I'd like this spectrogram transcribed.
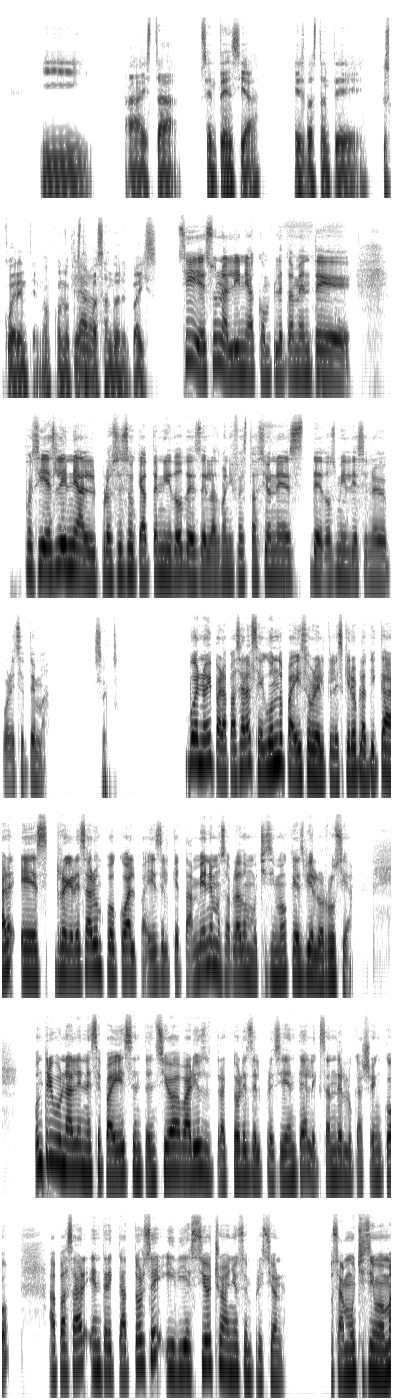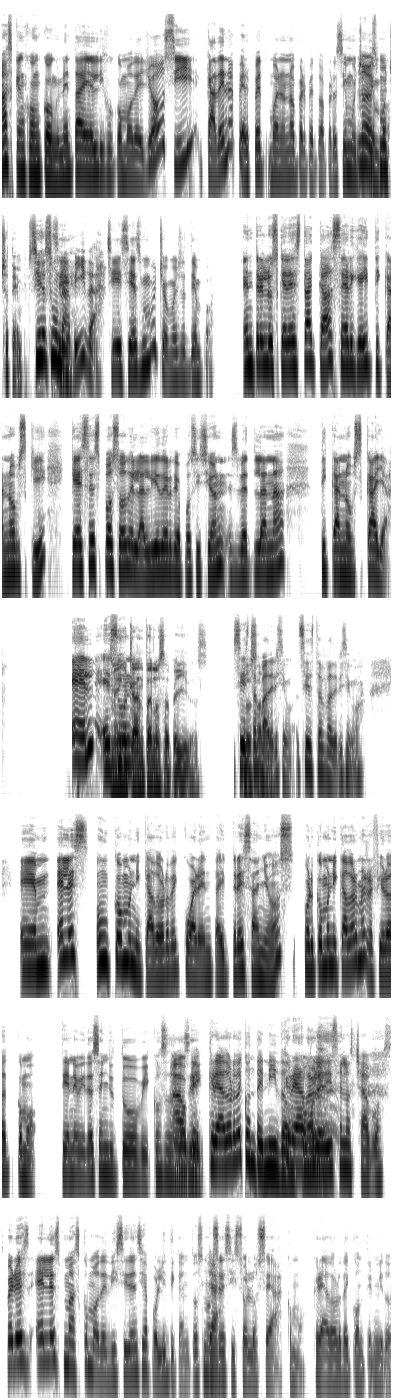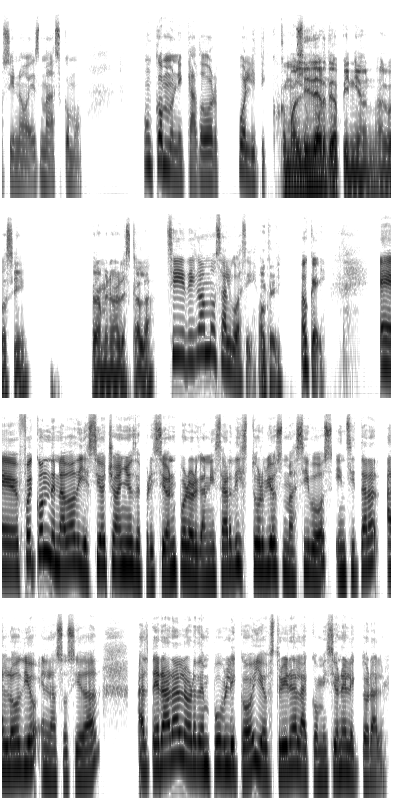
y a esta sentencia es bastante pues, coherente, ¿no? Con lo que está pasando en el país. Sí, es una línea completamente pues sí, es lineal el proceso que ha tenido desde las manifestaciones de 2019 por ese tema. Exacto. Bueno, y para pasar al segundo país sobre el que les quiero platicar, es regresar un poco al país del que también hemos hablado muchísimo, que es Bielorrusia. Un tribunal en ese país sentenció a varios detractores del presidente Alexander Lukashenko a pasar entre 14 y 18 años en prisión o sea, muchísimo más que en Hong Kong. Neta, él dijo como de yo, sí, cadena perpetua, bueno, no perpetua, pero sí mucho no, tiempo. es mucho tiempo. Sí, es una vida. Sí, sí, es mucho, mucho tiempo. Entre los que destaca Sergei Tikhanovsky, que es esposo de la líder de oposición Svetlana Tikhanovskaya. Él es Me encantan los apellidos. Sí, está padrísimo, sí, está padrísimo. Em, él es un comunicador de 43 años. Por comunicador me refiero a como tiene videos en YouTube y cosas ah, así. Creador de contenido, como le dicen los chavos. Pero es, él es más como de disidencia política, entonces no sé si solo sea como creador de contenido, sino es más como un comunicador político. Como líder de opinión, algo así, pero a menor escala. Sí, digamos algo así. Ok. Ok. Eh, fue condenado a 18 años de prisión por organizar disturbios masivos, incitar al odio en la sociedad, alterar al orden público y obstruir a la comisión electoral.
